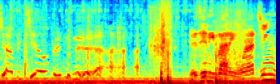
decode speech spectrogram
Chocolate chubby children. Is anybody watching?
